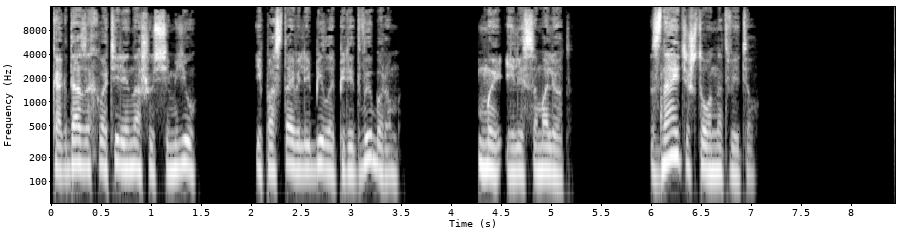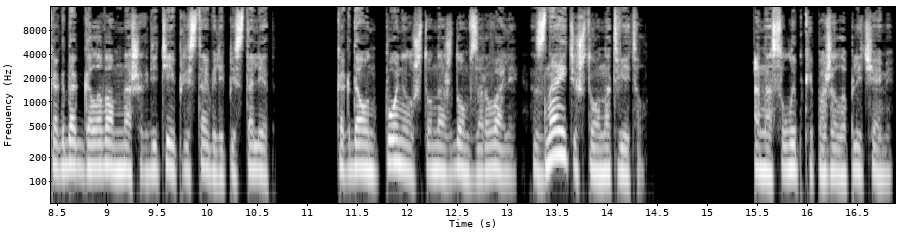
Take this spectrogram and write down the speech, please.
Когда захватили нашу семью и поставили Билла перед выбором, мы или самолет, знаете, что он ответил? Когда к головам наших детей приставили пистолет, когда он понял, что наш дом взорвали, знаете, что он ответил? Она с улыбкой пожала плечами.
